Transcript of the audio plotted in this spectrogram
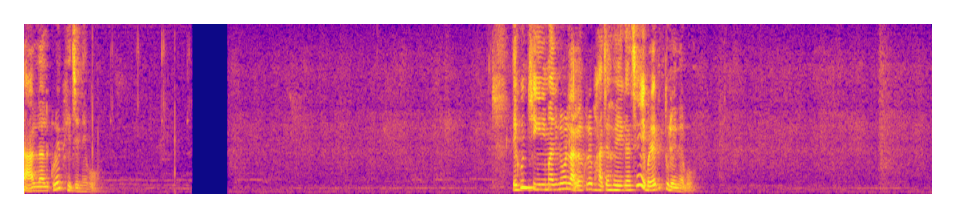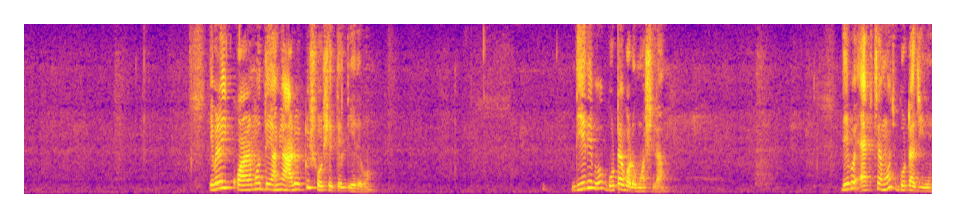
লাল লাল করে ভেজে নেব। দেখুন, চিংড়ি মাছগুলো লাল লাল করে ভাজা হয়ে গেছে, এবারে তুলে নেব। এবার এই কড়ার মধ্যে আমি আরও একটু সর্ষের তেল দিয়ে দেব। দিয়ে দেব গোটা গরম মশলা। দেব এক চামচ গোটা জিরে।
